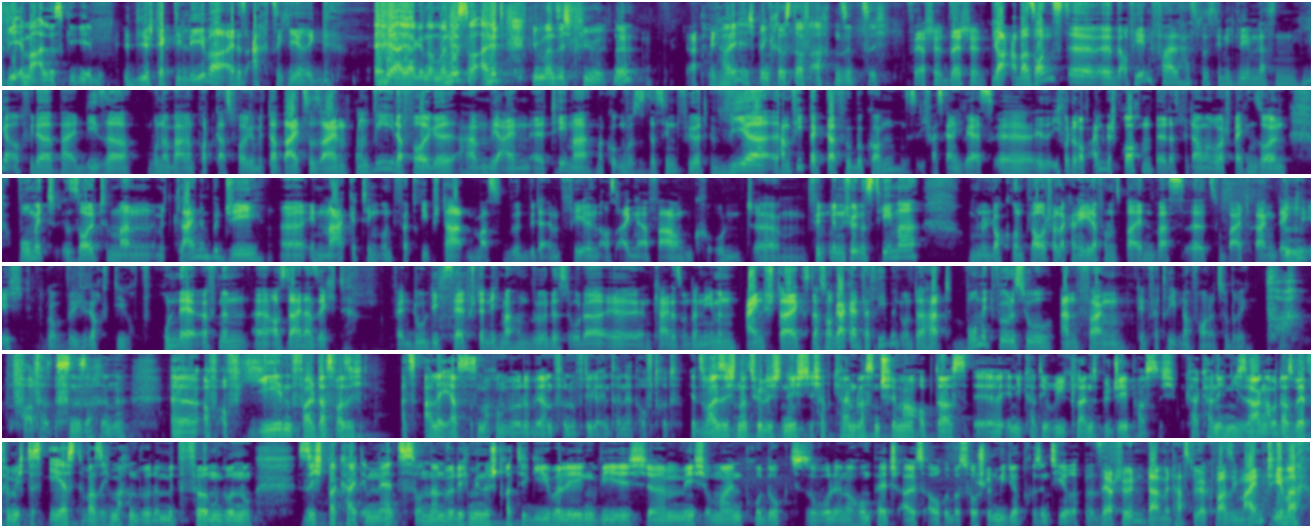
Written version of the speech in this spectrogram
wie immer alles gegeben. In dir steckt die Leber eines 80-Jährigen. Ja, ja, genau. Man ist so alt, wie man sich fühlt, ne? Ja, Hi, ich bin Christoph 78. Sehr schön, sehr schön. Ja, aber sonst, äh, äh, auf jeden Fall hast du es dir nicht leben lassen, hier auch wieder bei dieser wunderbaren Podcast-Folge mit dabei zu sein. Und wie jeder Folge haben wir ein äh, Thema. Mal gucken, wo es das hinführt. Wir äh, haben Feedback dafür bekommen. Ich weiß gar nicht, wer es, äh, also ich wurde darauf angesprochen, äh, dass wir darüber sprechen sollen. Womit sollte man mit kleinem Budget äh, in Marketing und Vertrieb starten? Was würden wir da empfehlen aus eigener Erfahrung? Und ähm, finden wir ein schönes Thema um einen lockeren Plausch, weil da kann ja jeder von uns beiden was äh, zu beitragen, denke mhm. ich. Will ich doch die Runde eröffnen äh, aus deiner Sicht wenn du dich selbstständig machen würdest oder äh, ein kleines Unternehmen einsteigst, das noch gar keinen Vertrieb mit unter hat, womit würdest du anfangen, den Vertrieb nach vorne zu bringen? Boah, boah das ist eine Sache, ne? Äh, auf, auf jeden Fall das, was ich als allererstes machen würde, wäre ein vernünftiger Internetauftritt. Jetzt weiß ich natürlich nicht, ich habe keinen blassen Schimmer, ob das äh, in die Kategorie kleines Budget passt. Ich, kann, kann ich nicht sagen, aber das wäre für mich das Erste, was ich machen würde mit Firmengründung, Sichtbarkeit im Netz und dann würde ich mir eine Strategie überlegen, wie ich äh, mich und mein Produkt sowohl in der Homepage als auch über Social Media präsentiere. Sehr schön, damit hast du ja quasi mein Thema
